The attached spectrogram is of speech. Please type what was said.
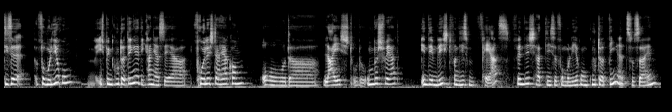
Diese Formulierung, ich bin guter Dinge, die kann ja sehr fröhlich daherkommen oder leicht oder unbeschwert. In dem Licht von diesem Vers, finde ich, hat diese Formulierung guter Dinge zu sein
